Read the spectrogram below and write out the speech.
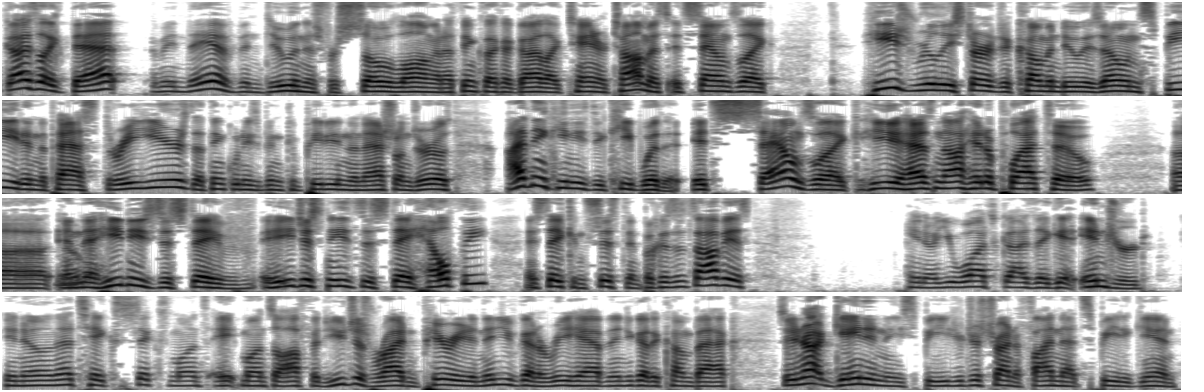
Guys like that, I mean, they have been doing this for so long, and I think like a guy like Tanner Thomas, it sounds like he's really started to come into his own speed in the past three years. I think when he's been competing in the national enduros, I think he needs to keep with it. It sounds like he has not hit a plateau. Uh, and that he needs to stay. He just needs to stay healthy and stay consistent because it's obvious you know, you watch guys they get injured, you know, and that takes six months, eight months off, and you just ride riding period, and then you've got to rehab, and then you got to come back. So you're not gaining any speed; you're just trying to find that speed again.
